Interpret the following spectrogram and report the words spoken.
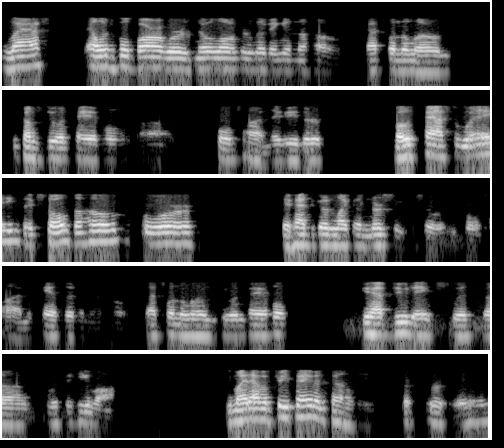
last eligible borrower is no longer living in the home. That's when the loan becomes due and payable uh, full time. They've either both passed away, they've sold the home, or they've had to go to like a nursing facility full time and can't live in there. That's when the loan's due and payable. You have due dates with uh, with the HELOC. You might have a prepayment penalty. For, for, uh,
